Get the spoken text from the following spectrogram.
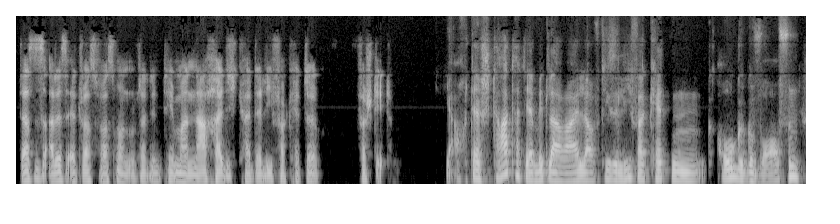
Das ist alles etwas, was man unter dem Thema Nachhaltigkeit der Lieferkette versteht. Ja, auch der Staat hat ja mittlerweile auf diese Lieferketten Auge geworfen.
